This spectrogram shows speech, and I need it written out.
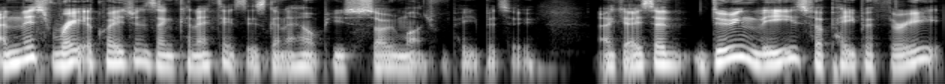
And this rate equations and kinetics is going to help you so much for paper two. Okay, so doing these for paper three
